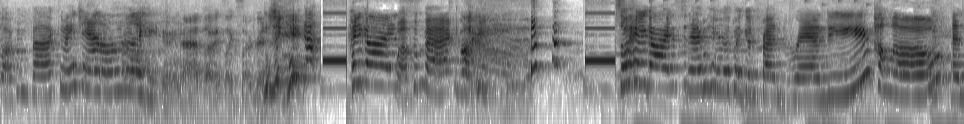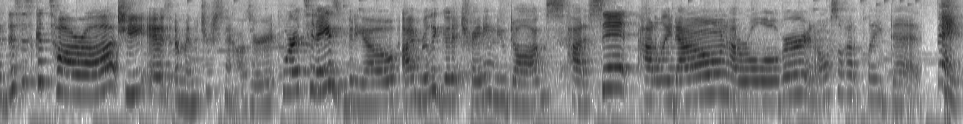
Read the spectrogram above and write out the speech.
welcome back to my channel. I hate doing that, it's always like so cringy. hey guys! Welcome back. Welcome. so hey guys, today I'm here with my good friend Brandy. Hello. And this is Katara. She is a miniature schnauzer. For today's video, I'm really good at training new dogs how to sit, how to lay down, how to roll over, and also how to play dead. Hey!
